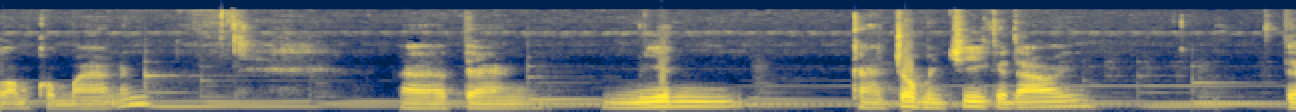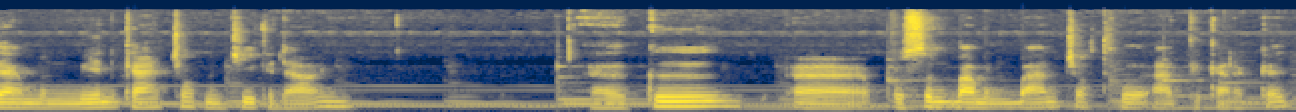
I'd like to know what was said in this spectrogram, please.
ទាំកុមារហ្នឹងអឺទាំងមានការចុះបញ្ជីក៏ដោយ ទាំងមិនមានការចុះបញ្ជីក៏ដោយគឺប្រសិនបើមិនបានចុះធ្វើអធិការកិច្ច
